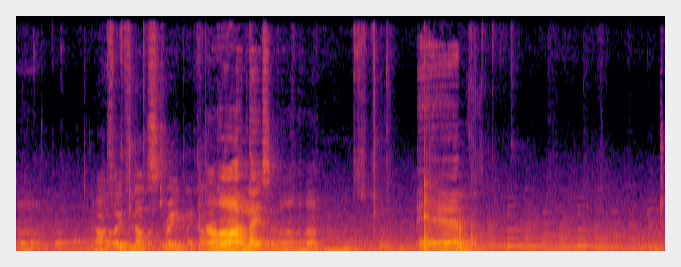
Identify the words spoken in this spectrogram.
Uh. So it's not straight like our Uh-huh, like, uh-huh. Mm-hmm. And to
